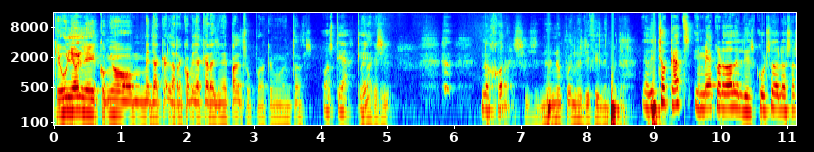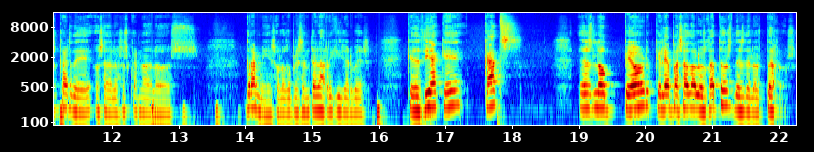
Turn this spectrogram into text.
que un león le comió media, le arrancó media cara a Ginny Paltrow por aquel momento entonces. Hostia, ¿qué? ¿Verdad que sí? No jodas. Sí, sí, no, no, puede- no es difícil de encontrar. He dicho Cats y me he acordado del discurso de los Oscars de. O sea, de los Oscars, no, de los Grammys o lo que presentara Ricky Gervais. Que decía que Cats es lo peor que le ha pasado a los gatos desde los perros.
